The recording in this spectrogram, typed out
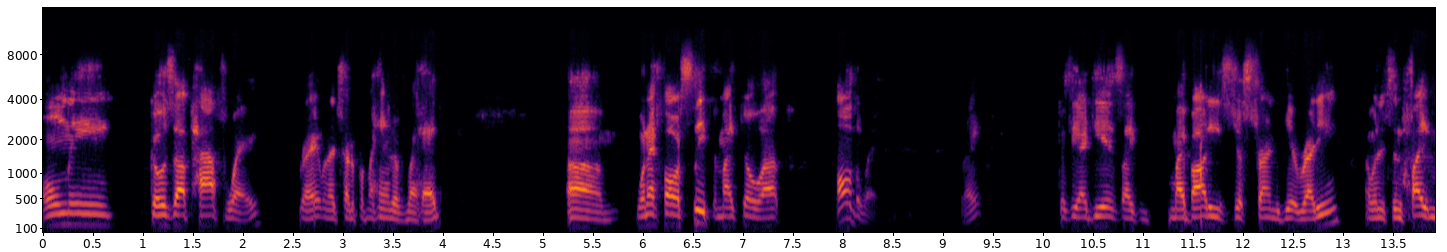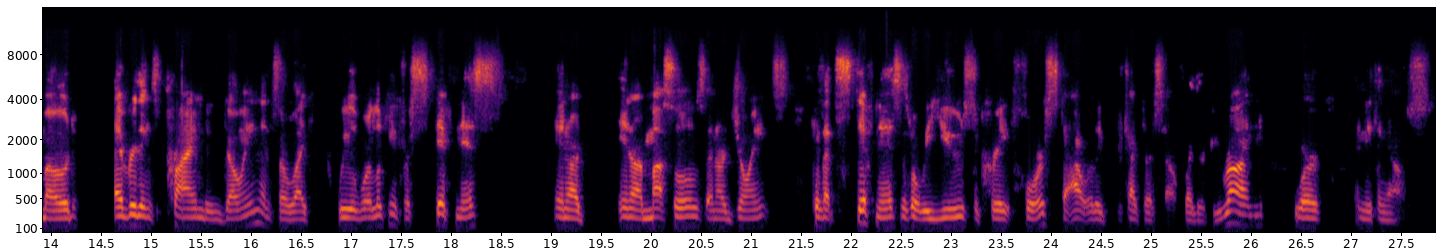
only goes up halfway, right? When I try to put my hand over my head, um, when I fall asleep, it might go up all the way, right? Because the idea is like my body's just trying to get ready. And when it's in fight mode, everything's primed and going and so like we we're looking for stiffness in our in our muscles and our joints because that stiffness is what we use to create force to outwardly protect ourselves whether it be run work anything else.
